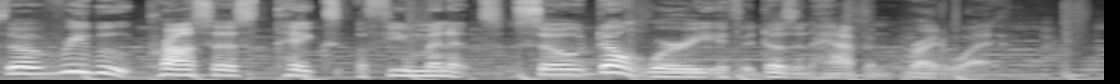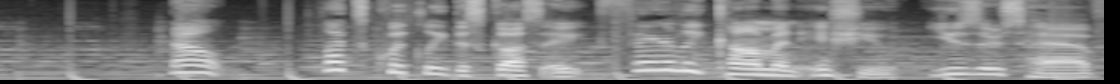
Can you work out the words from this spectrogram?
The reboot process takes a few minutes, so don't worry if it doesn't happen right away. Now, let's quickly discuss a fairly common issue users have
